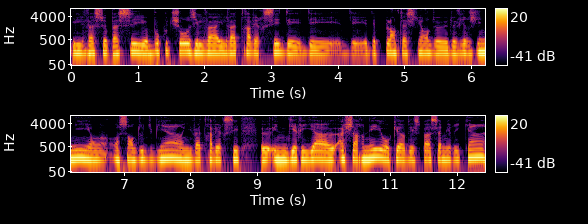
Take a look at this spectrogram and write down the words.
il va se passer beaucoup de choses. Il va, il va traverser des, des, des, plantations de, Virginie, on, s'en doute bien. Il va traverser euh, une guérilla acharnée au cœur d'espace américain.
